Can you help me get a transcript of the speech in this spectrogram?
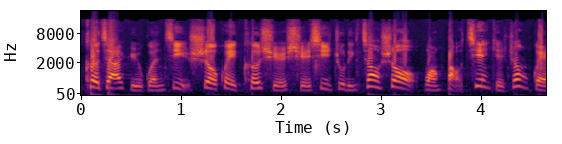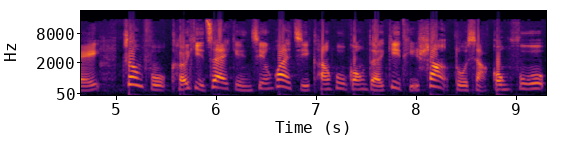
客家语文暨社会科学学系助理教授王宝健也认为，政府可以在引进外籍看护工的议题上多下功夫。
